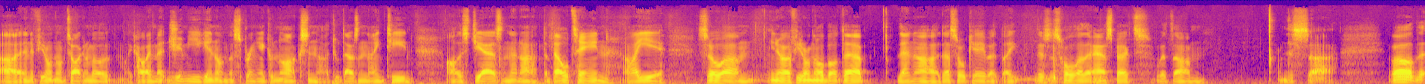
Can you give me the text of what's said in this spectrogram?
uh, and if you don't know what I'm talking about, like how I met Jim Egan on the Spring Equinox in uh, 2019, all this jazz, and then uh, the Beltane, oh yeah. So, um, you know, if you don't know about that, then uh, that's okay, but, like, there's this whole other aspect with um, this. Uh, well, the,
